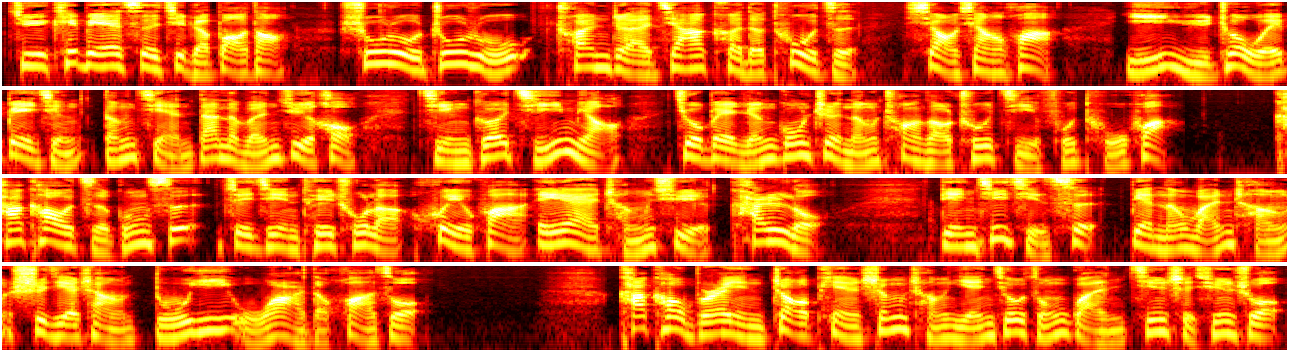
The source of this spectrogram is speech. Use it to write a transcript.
据 KBS 记者报道，输入诸如穿着夹克的兔子、肖像画、以宇宙为背景等简单的文具后，仅隔几秒就被人工智能创造出几幅图画。卡靠子公司最近推出了绘画 AI 程序 Carlo。点击几次便能完成世界上独一无二的画作。Kakao Brain 照片生成研究总管金世勋说：“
